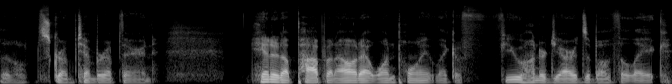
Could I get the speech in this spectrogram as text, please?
little scrub timber up there, and he ended up popping out at one point like a few hundred yards above the lake,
